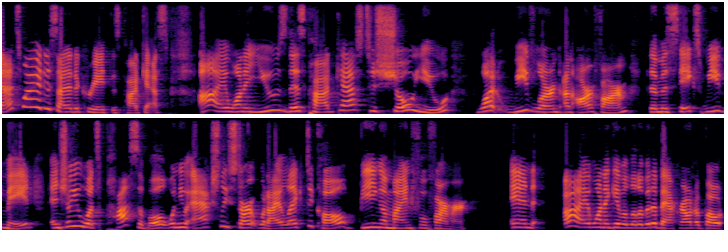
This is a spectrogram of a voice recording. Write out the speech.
that's why I decided to create this podcast. I want to use this podcast to show you what we've learned on our farm, the mistakes we've made, and show you what's possible when you actually start what I like to call being a mindful farmer. And I want to give a little bit of background about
